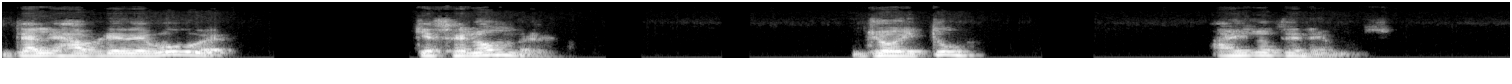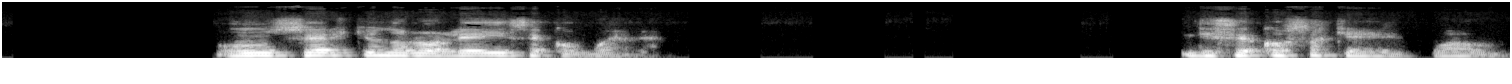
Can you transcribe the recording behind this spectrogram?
ya les hablé de Buber, que es el hombre. Yo y tú. Ahí lo tenemos. Un ser que uno lo lee y se conmueve. Dice cosas que, wow,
